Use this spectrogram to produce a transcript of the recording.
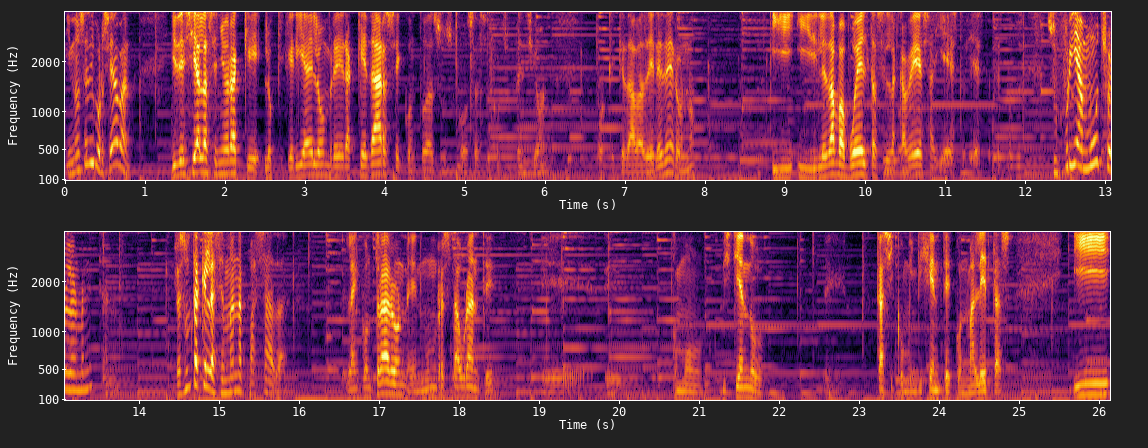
y no se divorciaban. Y decía la señora que lo que quería el hombre era quedarse con todas sus cosas y con su pensión, porque quedaba de heredero, ¿no? Y, le daba vueltas en la cabeza y esto y esto y esto. sufría mucho la hermanita, ¿no? Resulta que la semana pasada la encontraron en un restaurante como vistiendo eh, casi como indigente, con maletas. Y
